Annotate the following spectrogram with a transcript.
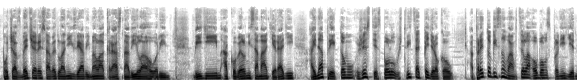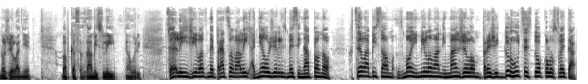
Počas večere sa vedľa nich zjaví malá krásna víla a hovorím, vidím, ako veľmi sa máte radi, aj napriek tomu, že ste spolu už 35 rokov a preto by som vám chcela obom splniť jedno želanie. Babka sa zamyslí a hovorí, celý život sme pracovali a neužili sme si naplno. Chcela by som s mojim milovaným manželom prežiť dlhú cestu okolo sveta.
